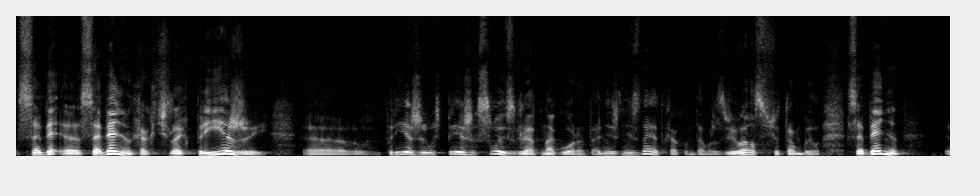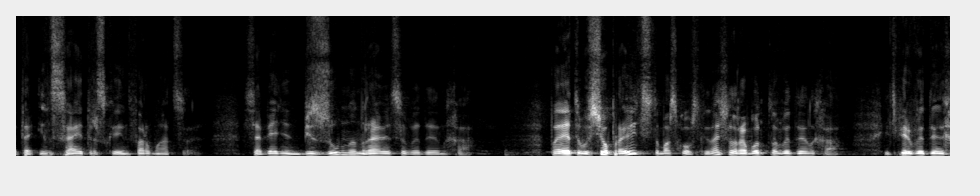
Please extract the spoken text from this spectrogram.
Собя, Собянин, как человек приезжий, приезжий, у приезжих свой взгляд на город. Они же не знают, как он там развивался, что там было. Собянин – это инсайдерская информация. Собянин безумно нравится ВДНХ. Поэтому все правительство московское начало работать на ВДНХ. И теперь ВДНХ,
